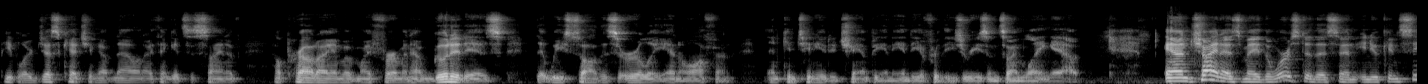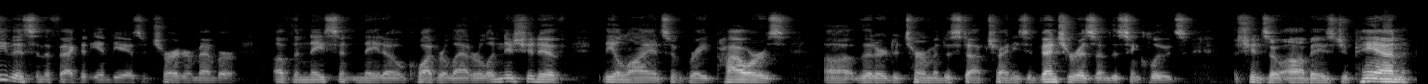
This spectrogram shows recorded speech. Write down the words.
People are just catching up now, and I think it's a sign of how proud I am of my firm and how good it is that we saw this early and often and continue to champion India for these reasons I'm laying out. And China has made the worst of this, and, and you can see this in the fact that India is a charter member of the nascent NATO Quadrilateral Initiative, the alliance of great powers uh, that are determined to stop Chinese adventurism. This includes Shinzo Abe's Japan,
